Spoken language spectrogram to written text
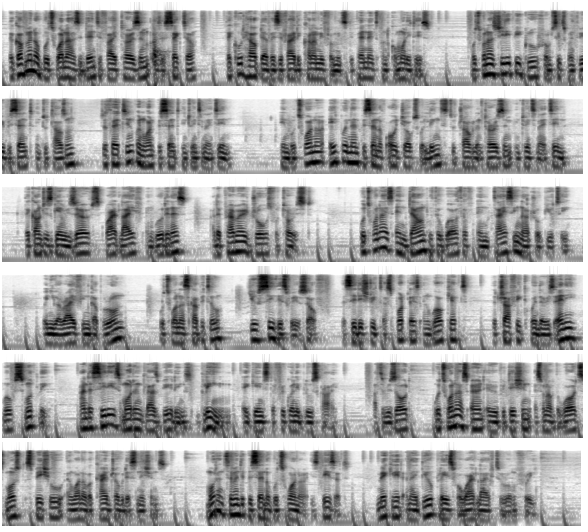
The government of Botswana has identified tourism as a sector that could help diversify the economy from its dependence on commodities. Botswana's GDP grew from 6.3% in 2000 to 13.1% in 2019. In Botswana, 8.9% of all jobs were linked to travel and tourism in 2019. The country's game reserves, wildlife, and wilderness are the primary draws for tourists. Botswana is endowed with a wealth of enticing natural beauty. When you arrive in Gaborone, Botswana's capital, You'll see this for yourself. The city streets are spotless and well kept, the traffic, when there is any, moves smoothly, and the city's modern glass buildings gleam against the frequently blue sky. As a result, Botswana has earned a reputation as one of the world's most spatial and one-of-a-kind travel destinations. More than 70% of Botswana is desert, making it an ideal place for wildlife to roam free.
